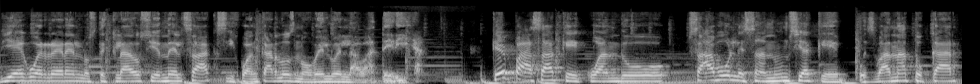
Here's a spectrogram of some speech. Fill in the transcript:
Diego Herrera en los teclados y en el sax y Juan Carlos Novelo en la batería. ¿Qué pasa? Que cuando Sabo les anuncia que pues van a tocar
